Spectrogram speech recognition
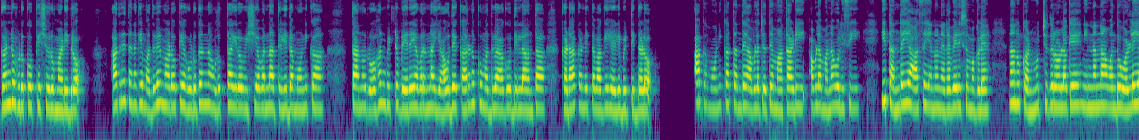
ಗಂಡು ಹುಡುಕೋಕೆ ಶುರು ಮಾಡಿದ್ರು. ಆದರೆ ತನಗೆ ಮದುವೆ ಮಾಡೋಕೆ ಹುಡುಗನ್ನ ಹುಡುಕ್ತಾ ಇರೋ ವಿಷಯವನ್ನು ತಿಳಿದ ಮೋನಿಕಾ ತಾನು ರೋಹನ್ ಬಿಟ್ಟು ಬೇರೆಯವರನ್ನ ಯಾವುದೇ ಕಾರಣಕ್ಕೂ ಮದುವೆ ಆಗೋದಿಲ್ಲ ಅಂತ ಕಡಾಖಂಡಿತವಾಗಿ ಹೇಳಿಬಿಟ್ಟಿದ್ದಳು. ಆಗ ಮೋನಿಕಾ ತಂದೆ ಅವಳ ಜೊತೆ ಮಾತಾಡಿ ಅವಳ ಮನವೊಲಿಸಿ ಈ ತಂದೆಯ ಆಸೆಯನ್ನು ನೆರವೇರಿಸು ಮಗಳೇ, ನಾನು ಕಣ್ಮುಚ್ಚಿದರೊಳಗೆ ನಿನ್ನನ್ನು ಒಂದು ಒಳ್ಳೆಯ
